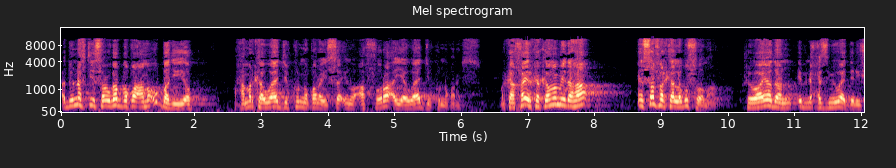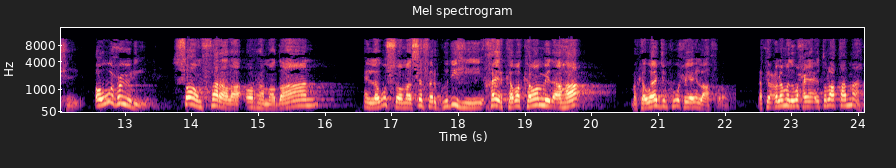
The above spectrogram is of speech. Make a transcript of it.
hadduu naftiisa uga boqo ama u badiyo waxaa markaa waajib ku noqonaysa inuu afuro ayaa waajib ku noqonaysa. Marka khayrka kama mid aha in safarka lagu soomaa. Riwaayadan ibnu xasmi waa deliishaday oo wuxuu yidhi soom farala oo ramadaan in lagu soomaa safar gudihii khayrkaba kama mid ahaa marka waajibku wuxuu yahay in la afuro laakiin culammadu waxay dhahan itlaaqa maaha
